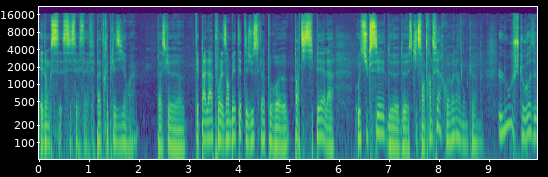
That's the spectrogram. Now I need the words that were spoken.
et donc c'est- c'est- ça fait pas très plaisir ouais. parce que t'es pas là pour les embêter t'es juste là pour euh, participer à la au succès de, de ce qu'ils sont en train de faire quoi voilà donc euh, Lou, je te vois de-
